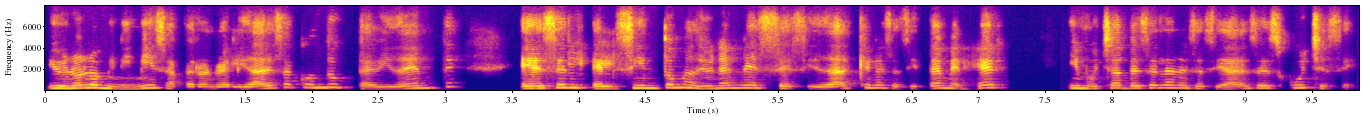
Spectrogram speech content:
y uno lo minimiza, pero en realidad esa conducta evidente es el, el síntoma de una necesidad que necesita emerger y muchas veces la necesidad es escúchese,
